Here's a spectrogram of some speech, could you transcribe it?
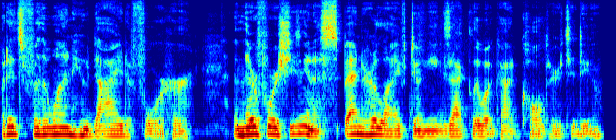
but it's for the one who died for her. And therefore, she's going to spend her life doing exactly what God called her to do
